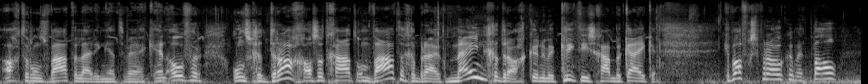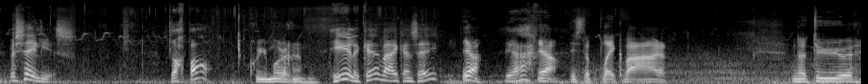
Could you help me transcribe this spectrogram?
achter ons waterleidingnetwerk en over ons gedrag als het gaat om watergebruik. Mijn gedrag kunnen we kritisch gaan bekijken. Ik heb afgesproken met Paul Werselius. Dag Paul. Goedemorgen. Heerlijk hè, Wijk aan Zee? Ja, Ja. ja, het is de plek waar natuur,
